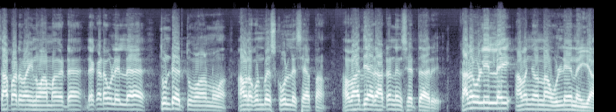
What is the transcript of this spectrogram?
சாப்பாடு வாங்கினுவான் அம்மாக்கிட்ட டே கடவுள் இல்லை. துண்டு எடுத்து வாங்குவான் அவனை கொண்டு போய் ஸ்கூலில் சேர்த்தான். அவன் வாத்தியார் அட்டண்டன்ஸ் எடுத்தாரு. கடவுள் இல்லை. அவன் சொன்னான் உள்ளேன்னு ஐயா.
